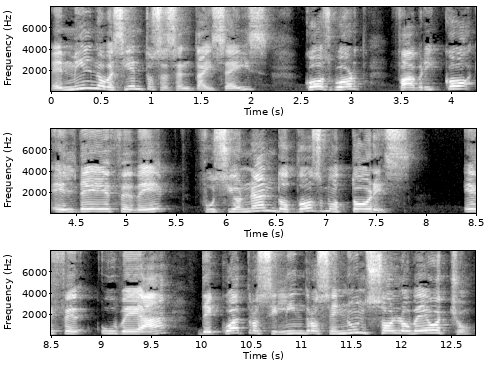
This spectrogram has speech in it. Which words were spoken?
En 1966, Cosworth fabricó el DFB fusionando dos motores FVA de cuatro cilindros en un solo V8.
